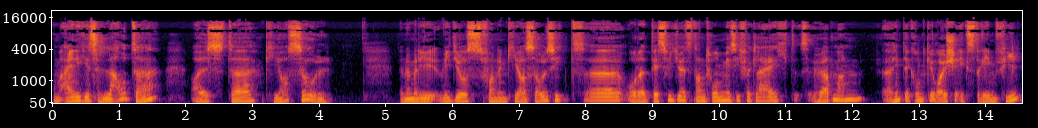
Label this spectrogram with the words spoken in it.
um einiges lauter als der Kia Soul. Denn wenn man die Videos von den Kia Soul sieht äh, oder das Video jetzt dann tonmäßig vergleicht, hört man äh, Hintergrundgeräusche extrem viel.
